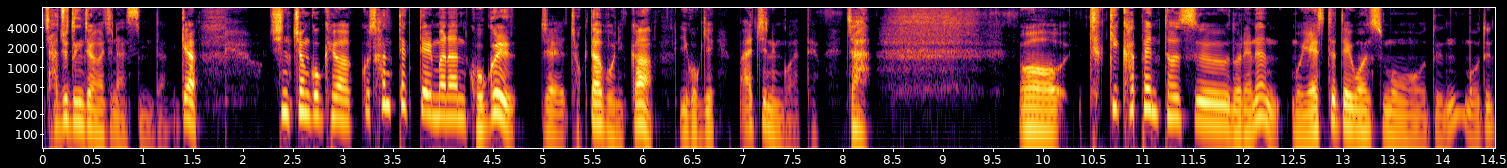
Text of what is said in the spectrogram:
자주 등장하진 않습니다. 그러니까 신청곡 해왔고 선택될 만한 곡을 이제 적다 보니까 이 곡이 빠지는 것 같아요. 자, 어, 특히 카펜터스 노래는 뭐 Yesterday Once More든 뭐든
